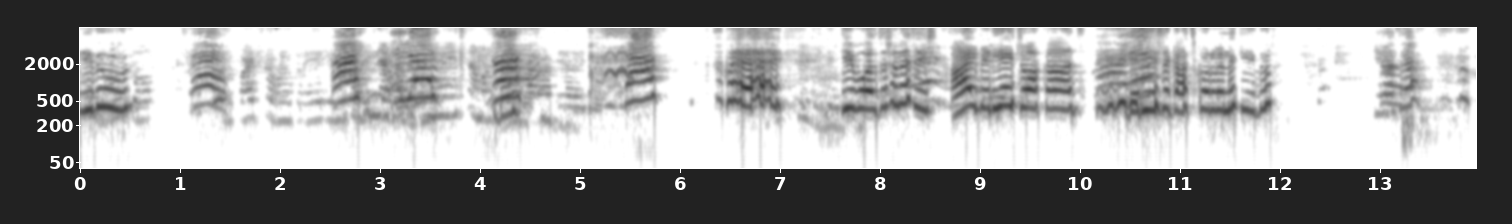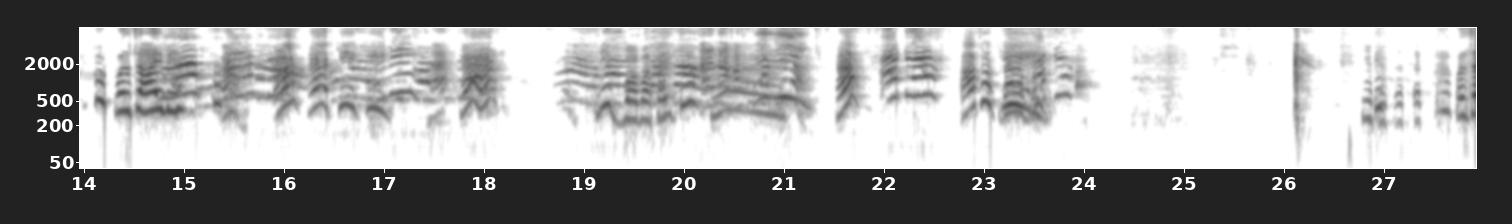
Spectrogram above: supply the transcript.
ইঁদুর? কি বলছো শুনেছিস? আয় বেরিয়ে চ কাজ। বেরিয়ে এসে কাজ করবে নাকি ইঁদুর? বলছে আয় বে হ্যাঁ কি কি কি বাবা তাই তো? আছো কি? বলছে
